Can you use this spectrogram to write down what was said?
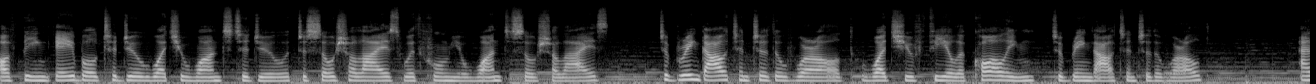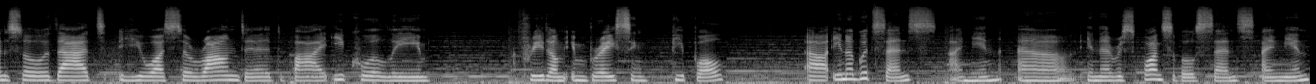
of being able to do what you want to do, to socialize with whom you want to socialize, to bring out into the world what you feel a calling to bring out into the world and so that you are surrounded by equally freedom embracing people uh, in a good sense, I mean, uh, in a responsible sense, I mean,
